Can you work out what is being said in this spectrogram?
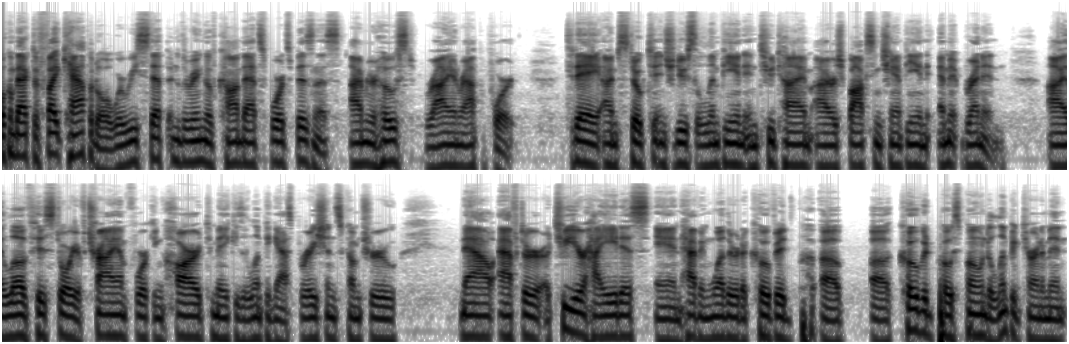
Welcome back to Fight Capital, where we step into the ring of combat sports business. I'm your host, Ryan Rappaport. Today, I'm stoked to introduce Olympian and two time Irish boxing champion Emmet Brennan. I love his story of triumph, working hard to make his Olympic aspirations come true. Now, after a two year hiatus and having weathered a COVID, uh, a COVID postponed Olympic tournament,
